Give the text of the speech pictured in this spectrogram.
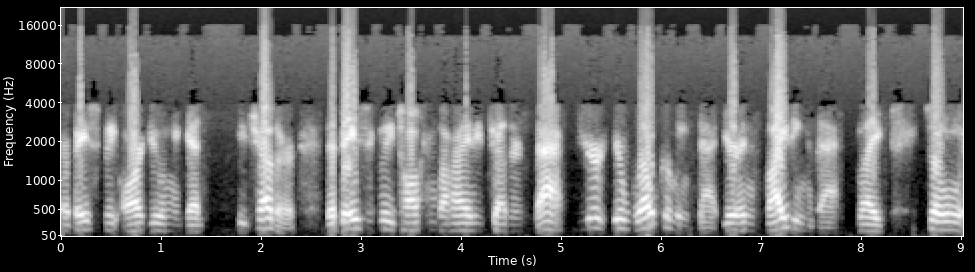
are basically arguing against each other. They're basically talking behind each other's back. You're you're welcoming that. You're inviting that. Like so,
